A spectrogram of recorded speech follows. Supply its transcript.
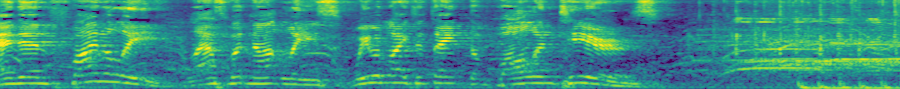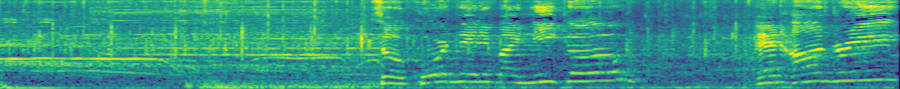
And then finally, last but not least, we would like to thank the volunteers. So coordinated by Nico and Andre.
